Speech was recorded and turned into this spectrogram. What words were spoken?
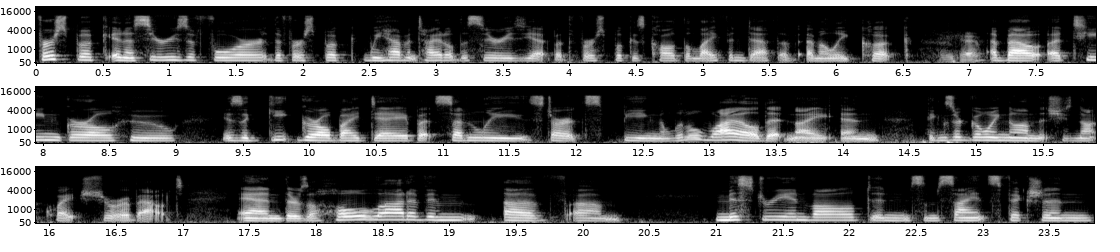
first book in a series of four. The first book we haven't titled the series yet, but the first book is called "The Life and Death of Emily Cook," okay. about a teen girl who is a geek girl by day, but suddenly starts being a little wild at night, and things are going on that she's not quite sure about. And there's a whole lot of Im- of um, mystery involved and some science fiction,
